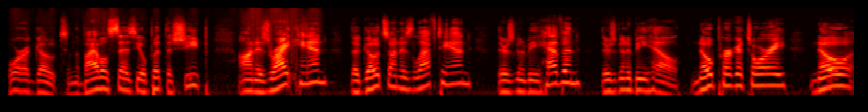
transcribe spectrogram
or a goat. And the Bible says he'll put the sheep on his right hand, the goats on his left hand. There's going to be heaven, there's going to be hell. No purgatory, no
